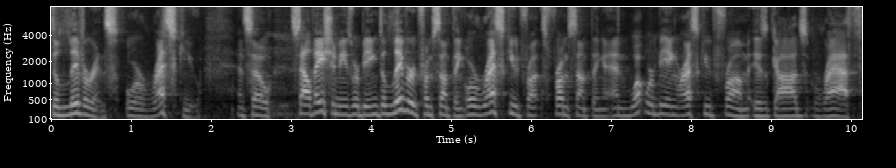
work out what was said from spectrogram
deliverance or rescue. And so, salvation means we're being delivered from something or rescued from, from something. And what we're being rescued from is God's wrath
